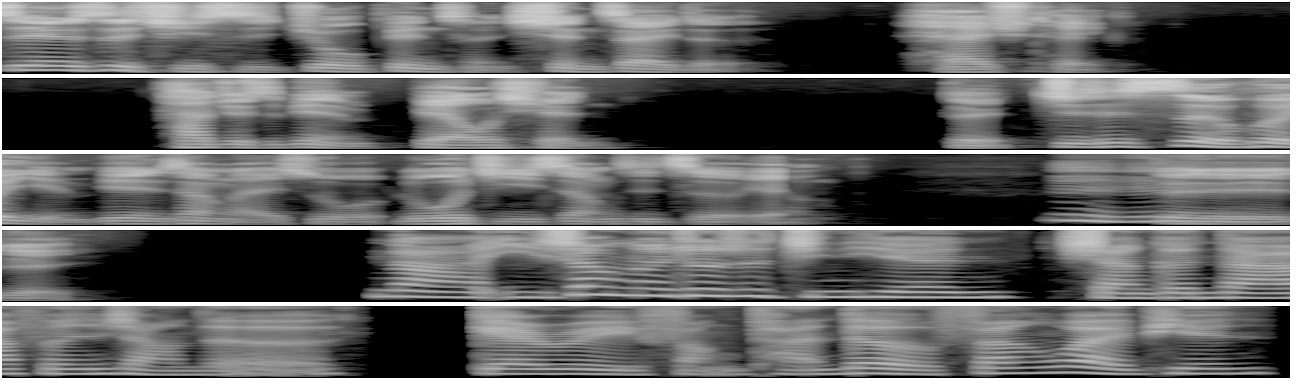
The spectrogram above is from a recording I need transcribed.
这件事其实就变成现在的 hashtag，它就是变成标签，对，就是社会演变上来说，逻辑上是这样，嗯，嗯对对对。那以上呢，就是今天想跟大家分享的 Gary 访谈的番外篇。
